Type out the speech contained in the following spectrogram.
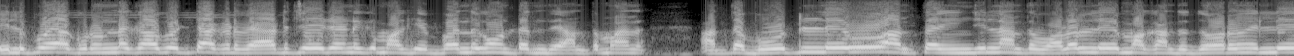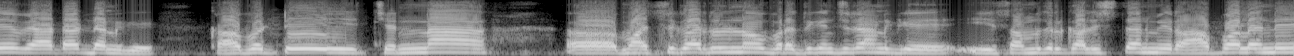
వెళ్ళిపోయి అక్కడ ఉన్నాయి కాబట్టి అక్కడ వేట చేయడానికి మాకు ఇబ్బందిగా ఉంటుంది. అంత మన అంత బోట్లు లేవు అంత ఇంజిన్లు అంత వలలు లేవు మాకు అంత దూరం వెళ్ళి వేటాడడానికి. కాబట్టి చిన్న మత్స్యకారులను బ్రతికించడానికి ఈ సముద్ర కలుషితాన్ని మీరు ఆపాలని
